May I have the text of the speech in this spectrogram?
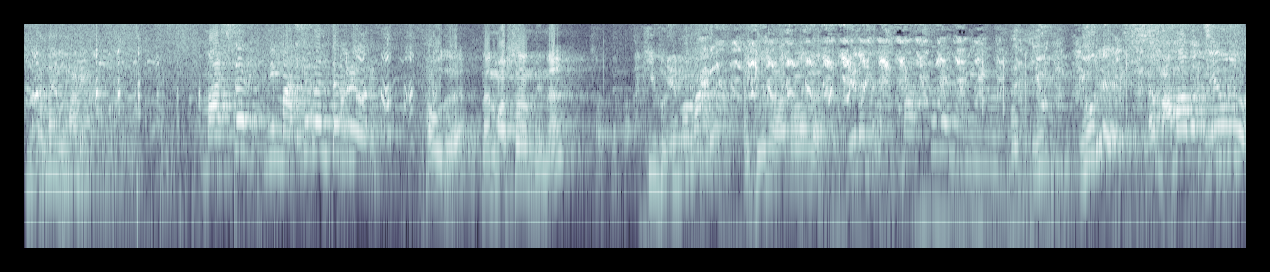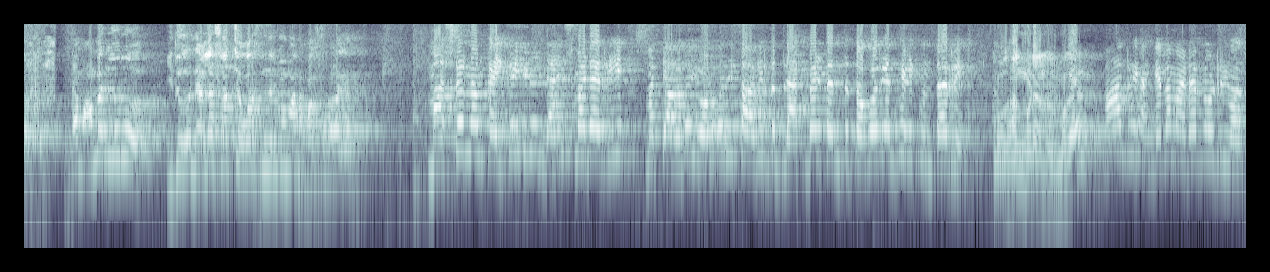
ಹಿಂಗೆಲ್ಲ ಹಿಂಗೆ ಮಾಡಿ. ಮಾಸ್ಟರ್ ನಿಮ್ಮ ಮಾಸ್ಟರ್ ಅವರು. ಹೌದು ನಾನು ಮಾಸ್ಟರ್ ಅಂತ ನಿನ್ನ ಏನು ಹೇಳ್ತಾಳಲ್ಲ? ಮಾಸ್ಟರ್. ಇವ್ ಇವ್ರಿ ನಮ್ಮ ಮಾಮ ಅವ್ರಿ ಇವರು ನಮ್ಮ ಅಮ್ಮ ಇವರು ಇದು ನೆಲ ಸ್ವಚ್ಛ ವರ್ಷ ನಿರ್ಮಾಣ ಹೊಲಸ ಒಳಗದ ಮಾಸ್ಟರ್ ನಮ್ ಕೈ ಕೈ ಹಿಡಿದು ಡ್ಯಾನ್ಸ್ ಮಾಡ್ಯಾರ್ರಿ. ಮತ್ತೆ ಯಾವ್ದೋ ಏಳುವರೆ ಸಾವಿರದ ಬ್ಲಾಕ್ ಬೆಲ್ಟ್ ಅಂತ ತಗೋರಿ ಅಂತ ಹೇಳಿ ಕುಂತಾರ್ರಿ. ಹೌದು ಹಂಗೆ ಮಾಡ್ಯಾನ ನನ್ನ ಮಗ? ಹಾನ್ರಿ ಹಂಗೆಲ್ಲ ಮಾಡ್ಯಾರ ನೋಡ್ರಿ ಇವಾಗ.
